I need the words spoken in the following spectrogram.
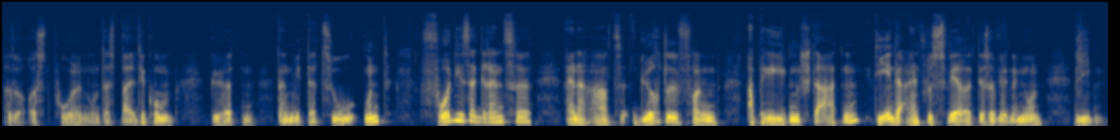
also Ostpolen und das Baltikum gehörten dann mit dazu, und vor dieser Grenze eine Art Gürtel von abhängigen Staaten, die in der Einflusssphäre der Sowjetunion blieben.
